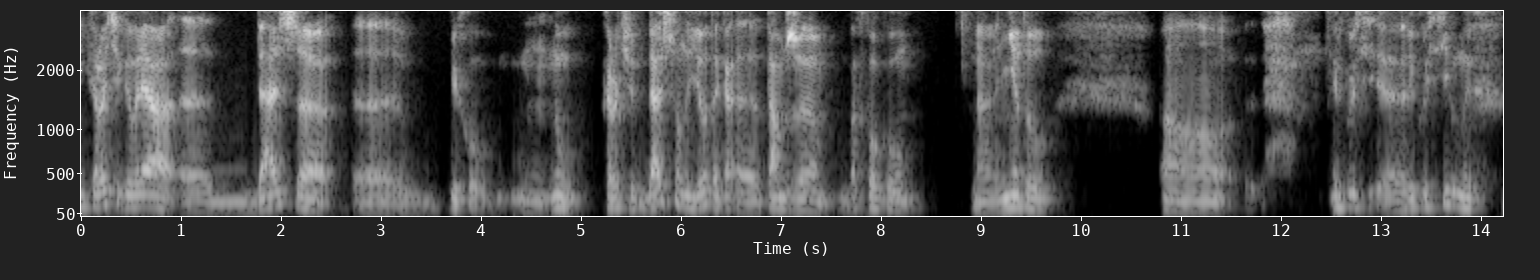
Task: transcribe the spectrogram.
и, короче говоря, э, дальше, э, ну, короче, дальше он идет, там же, поскольку Э, нету рекурсивных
